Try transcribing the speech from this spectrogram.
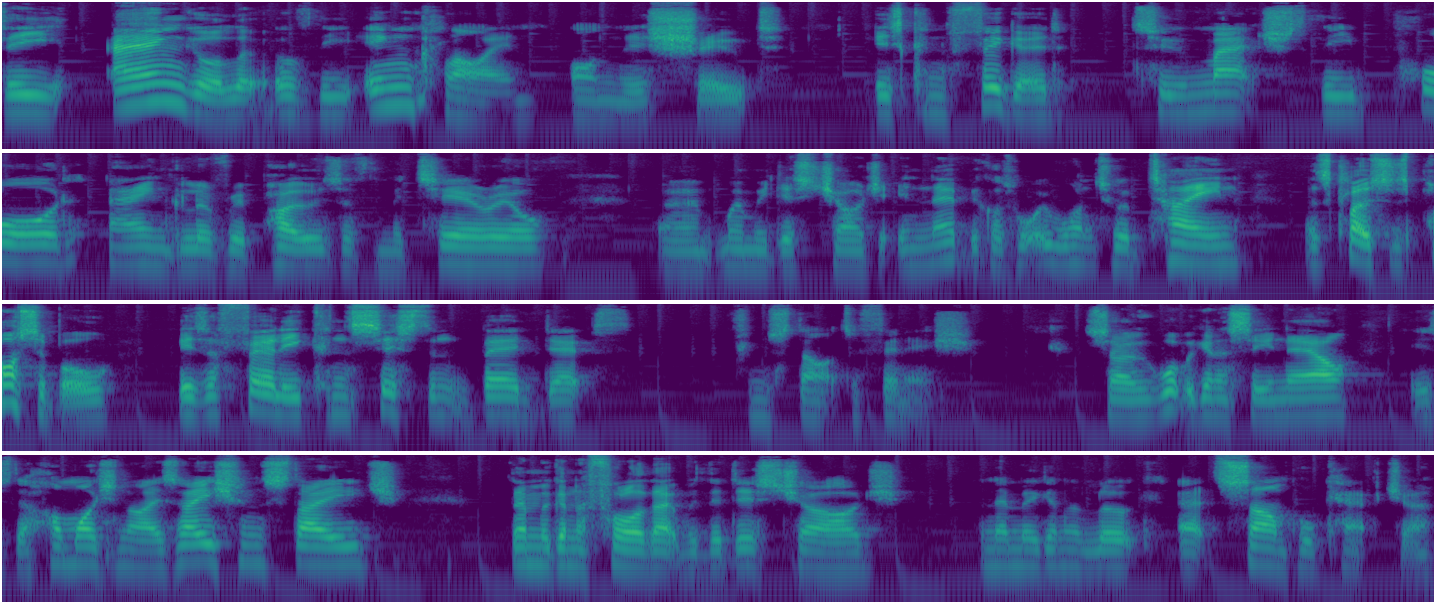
The angle of the incline on this chute is configured to match the poured angle of repose of the material um, when we discharge it in there because what we want to obtain as close as possible is a fairly consistent bed depth from start to finish. So what we're going to see now is the homogenization stage then we're going to follow that with the discharge and then we're going to look at sample capture.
